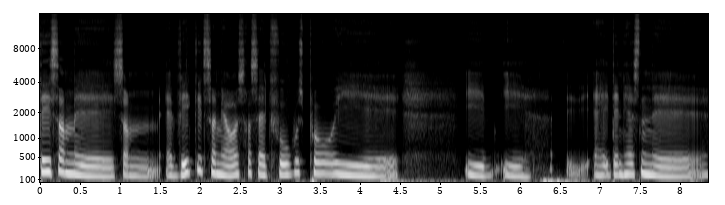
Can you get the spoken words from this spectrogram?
det som, øh, som er vigtigt, som jeg også har sat fokus på i, i, i, i, i den her sådan, øh,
